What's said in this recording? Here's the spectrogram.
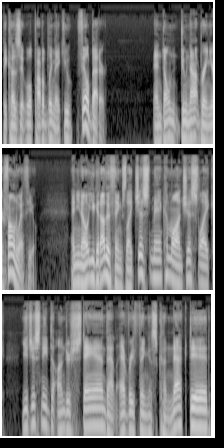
because it will probably make you feel better. And don't do not bring your phone with you. And you know, you get other things like just man, come on, just like you just need to understand that everything is connected,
